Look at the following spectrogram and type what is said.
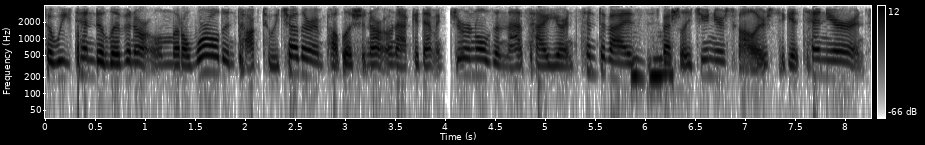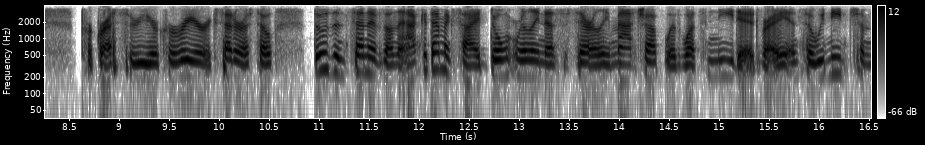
so we tend to live in our own little world and talk to each other and publish in our own academic journals, and that's how you're incentivized, mm-hmm. especially junior scholars, to get tenure and progress through your career, et cetera. So those incentives on the academic side don't really necessarily match up with what's needed, right? And so we need some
